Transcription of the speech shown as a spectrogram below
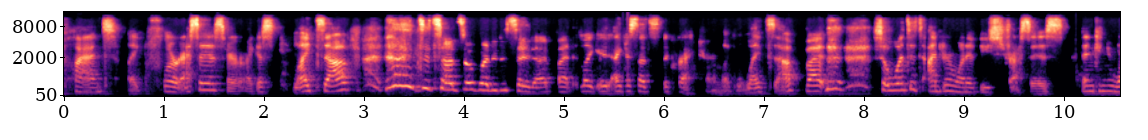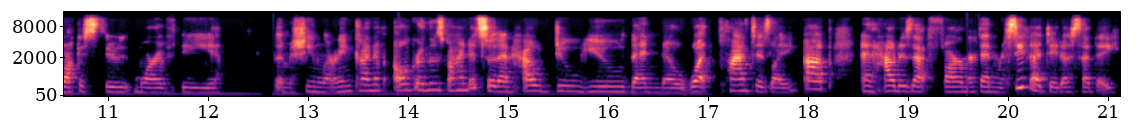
plant like fluoresces or I guess lights up, it sounds so funny to say that, but like I guess that's the correct term, like lights up. But so once it's under one of these stresses, then can you walk us through more of the the machine learning kind of algorithms behind it. So then how do you then know what plant is lighting up and how does that farmer then receive that data so that they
